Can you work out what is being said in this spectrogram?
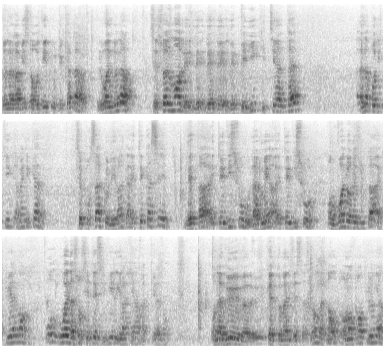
de, l'Arabie Saoudite ou du Qatar. Loin de là. C'est seulement les, les, pays qui tiennent tête à la politique américaine. C'est pour ça que l'Irak a été cassé. L'État a été dissous, l'armée a été dissoute. On voit le résultat actuellement. Où, est la société civile irakienne actuellement? On a vu euh, quelques manifestations, maintenant on n'entend plus rien.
